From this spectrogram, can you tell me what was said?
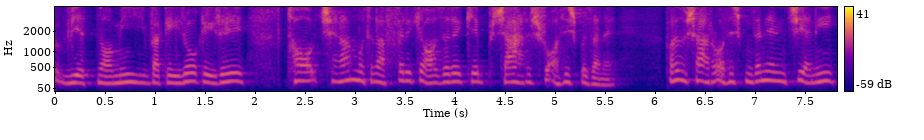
ویتنامی و غیره و غیره تا چنان متنفره که حاضره که شهرش رو آتیش بزنه. وقتی تو شهر رو آتیش می‌زنی یعنی چی؟ یعنی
